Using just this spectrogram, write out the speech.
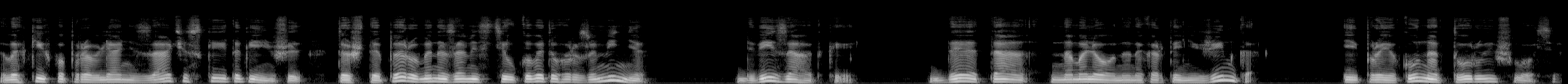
легких поправлянь зачіски і таке інше. Тож тепер у мене замість цілковитого розуміння дві загадки, де та намальована на картині жінка і про яку натуру йшлося.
